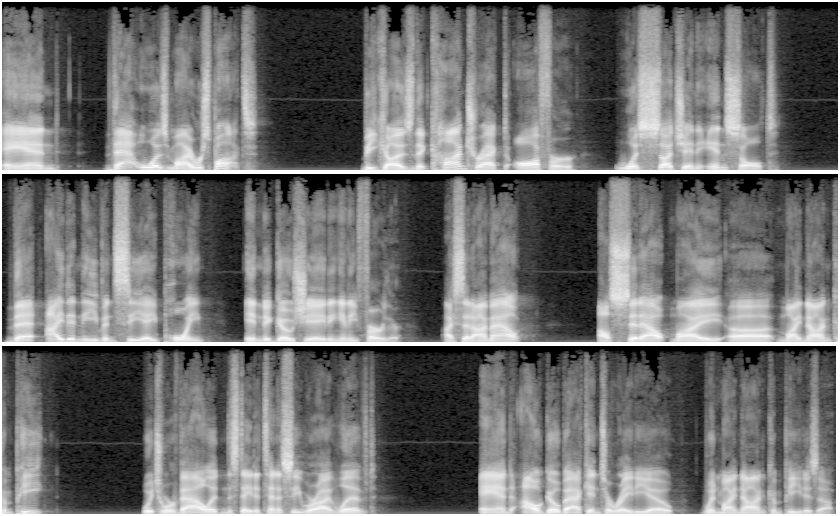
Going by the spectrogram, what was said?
And that was my response because the contract offer was such an insult that I didn't even see a point in negotiating any further. I said, I'm out. I'll sit out my uh, my non compete, which were valid in the state of Tennessee where I lived, and I'll go back into radio when my non compete is up.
